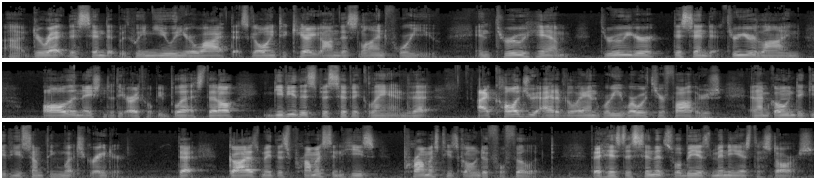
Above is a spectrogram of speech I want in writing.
uh, direct descendant between you and your wife that's going to carry on this line for you. And through him, through your descendant, through your line, all the nations of the earth will be blessed. That I'll give you this specific land, that I called you out of the land where you were with your fathers, and I'm going to give you something much greater. That God has made this promise, and He's promised He's going to fulfill it. That His descendants will be as many as the stars.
